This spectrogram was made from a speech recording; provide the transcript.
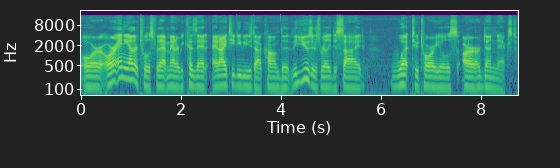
or or any other tools for that matter because at, at itdvds.com the, the users really decide what tutorials are, are done next.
